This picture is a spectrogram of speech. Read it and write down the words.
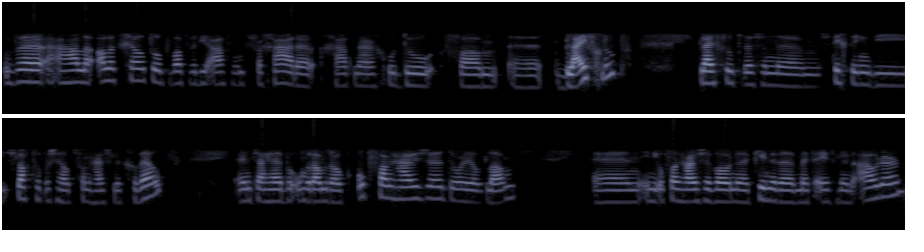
we halen al het geld op wat we die avond vergaren, gaat naar een goed doel van Blijfgroep. Blijfgroep dat is een um, stichting die slachtoffers helpt van huiselijk geweld. En zij hebben onder andere ook opvanghuizen door heel het land. En in die opvanghuizen wonen kinderen met een van hun ouder,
